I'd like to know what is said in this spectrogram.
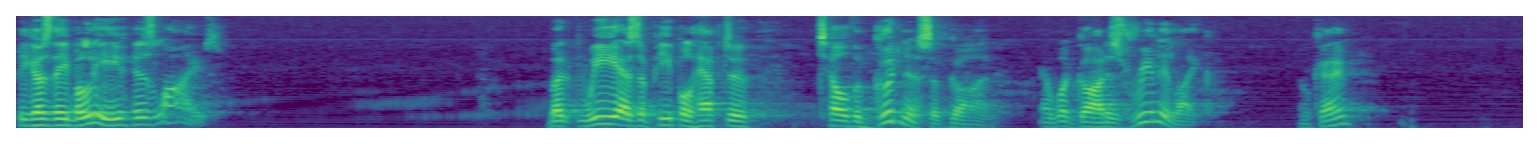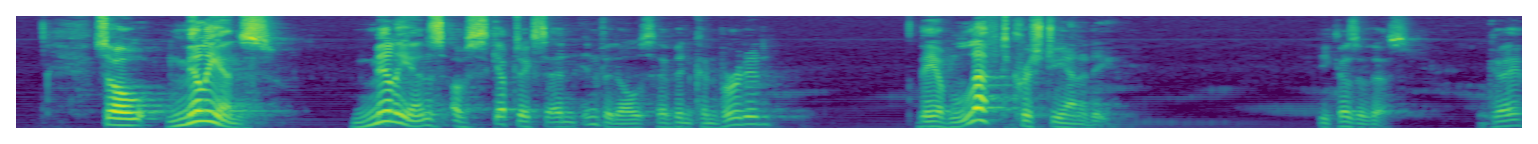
because they believe his lies. But we as a people have to tell the goodness of God and what God is really like. Okay? So, millions, millions of skeptics and infidels have been converted. They have left Christianity because of this. Okay?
